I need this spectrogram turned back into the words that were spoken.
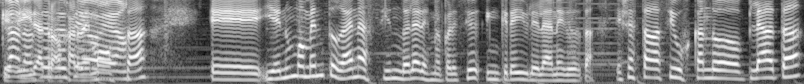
que Claro, ir a trabajar de moza. Eh, y en un momento gana 100 dólares. Me pareció increíble la anécdota. Ella estaba así buscando plata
